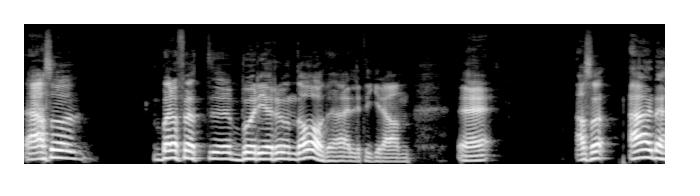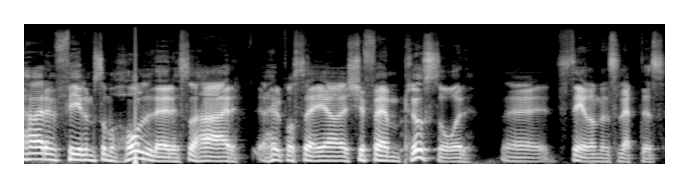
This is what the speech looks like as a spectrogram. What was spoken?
alltså, bara för att eh, börja runda av det här lite grann. Eh, alltså, är det här en film som håller så här, jag höll på att säga 25 plus år eh, sedan den släpptes?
